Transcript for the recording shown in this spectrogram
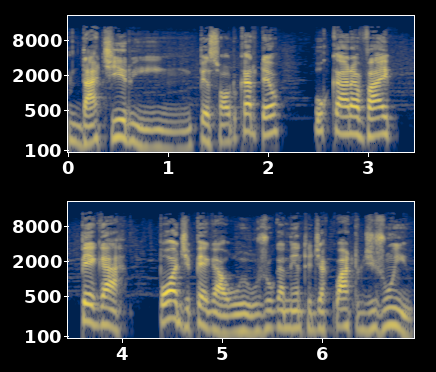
dar tiro em pessoal do cartel, o cara vai pegar, pode pegar, o julgamento é dia 4 de junho,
